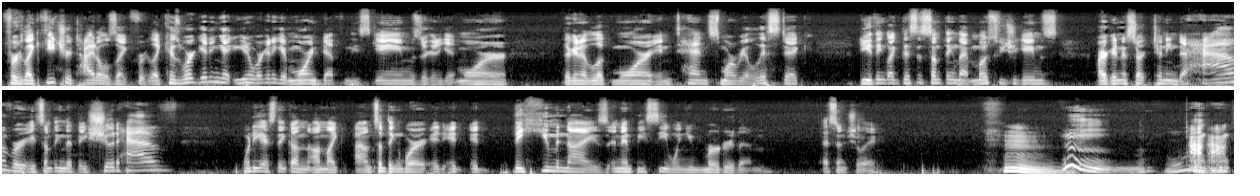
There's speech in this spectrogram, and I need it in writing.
for like future titles, like for like because we're getting it, you know, we're gonna get more in depth in these games. They're gonna get more they're to look more intense, more realistic. Do you think like this is something that most future games are going to start tending to have, or it's something that they should have? What do you guys think on, on like on something where it, it, it they humanize an NPC when you murder them, essentially? Hmm. Hmm. Honk.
